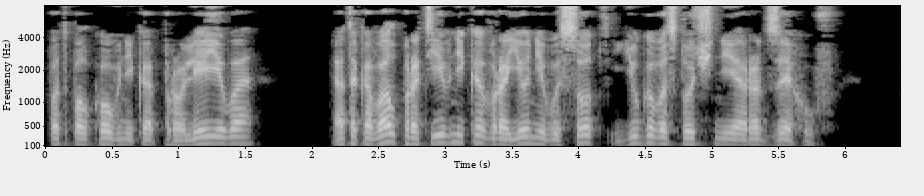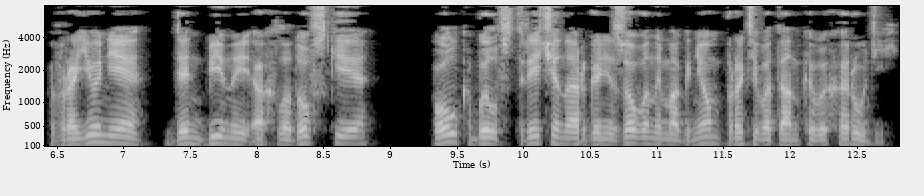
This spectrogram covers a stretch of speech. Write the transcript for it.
подполковника Пролеева атаковал противника в районе высот юго-восточнее Радзехув, в районе Денбины-Охладовские Полк был встречен организованным огнем противотанковых орудий.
